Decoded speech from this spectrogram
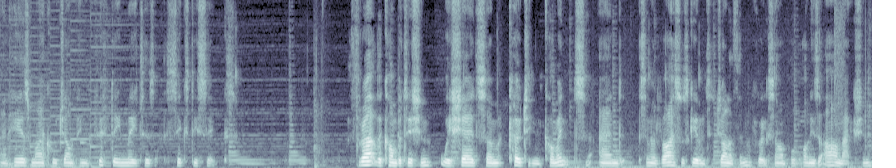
and here's Michael jumping 15 metres 66. Throughout the competition we shared some coaching comments and some advice was given to Jonathan, for example on his arm action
